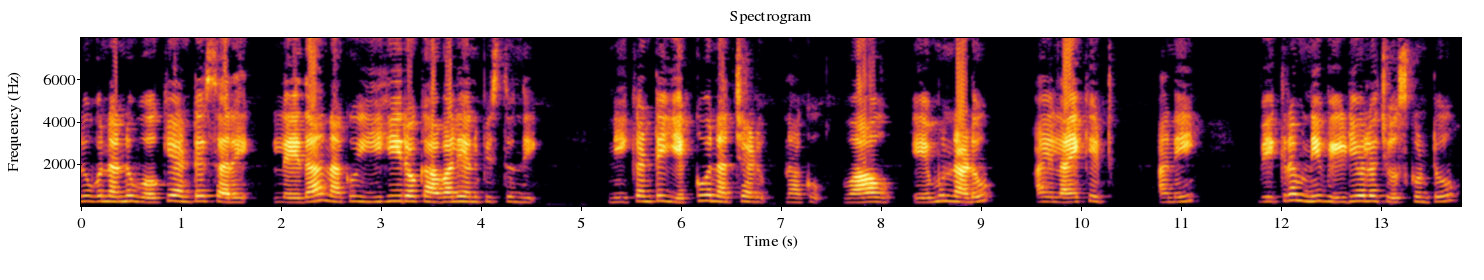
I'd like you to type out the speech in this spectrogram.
నువ్వు నన్ను ఓకే అంటే సరే లేదా నాకు ఈ హీరో కావాలి అనిపిస్తుంది. నీకంటే ఎక్కువ నచ్చాడు నాకు. వావ్ ఏమున్నాడు? ఐ లైక్ ఇట్ అని విక్రమ్ని వీడియోలో చూసుకుంటూ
